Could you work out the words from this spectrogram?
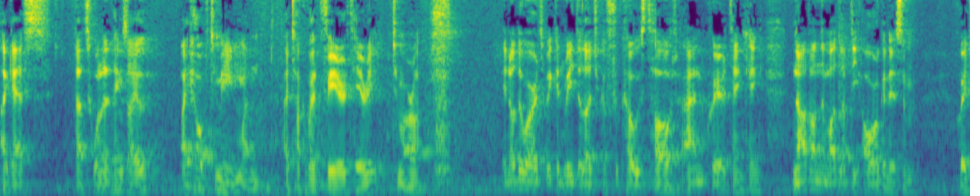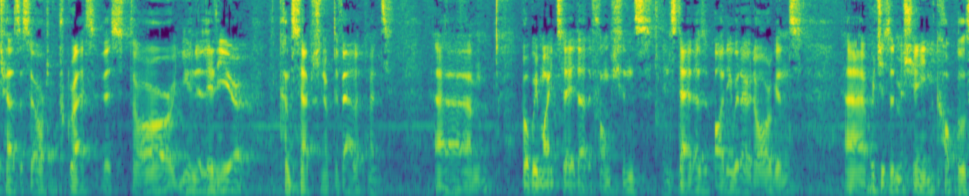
I guess that's one of the things I, I hope to mean when I talk about veer theory tomorrow. In other words, we can read the logic of Foucault's thought and queer thinking not on the model of the organism, which has a sort of progressivist or unilinear conception of development. Um, but we might say that it functions instead as a body without organs, uh, which is a machine coupled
